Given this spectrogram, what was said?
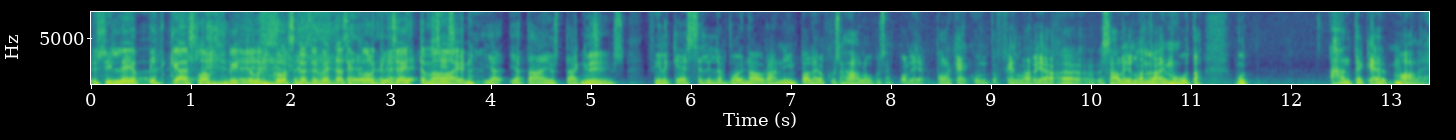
Ja sille ei ole pitkää slappia tullut koskaan. Se vetää se 37 siis, aina. Ja, ja tämä on just tämä kysymys. Niin. Phil Kesselille voi nauraa niin paljon kuin se haluaa, kun se polkee kuntofillaria äh, salilla no. tai muuta, mutta hän tekee maaleja.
